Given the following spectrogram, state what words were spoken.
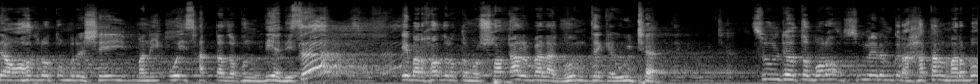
দেওয়া হজরত সেই মানে ওই ছাটটা যখন দিয়ে দিছে, এবার হজরত সকালবেলা ঘুম থেকে উঠে চুল যেহেতু বড়, চুল এরকম করে হাতাল মারবো।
